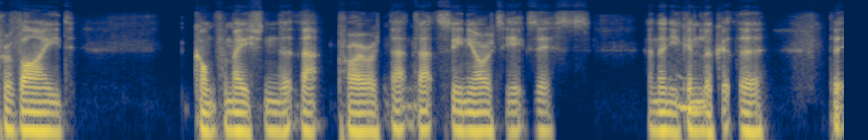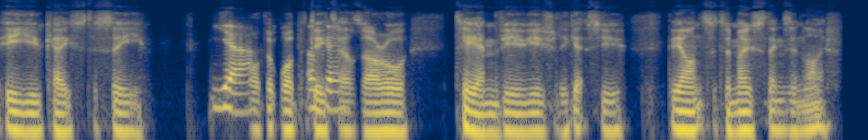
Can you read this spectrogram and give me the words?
provide confirmation that that prior that that seniority exists, and then you can Mm. look at the the EU case to see Yeah. what the what the Okay. details are, or TM View usually gets you the answer to most things in life.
